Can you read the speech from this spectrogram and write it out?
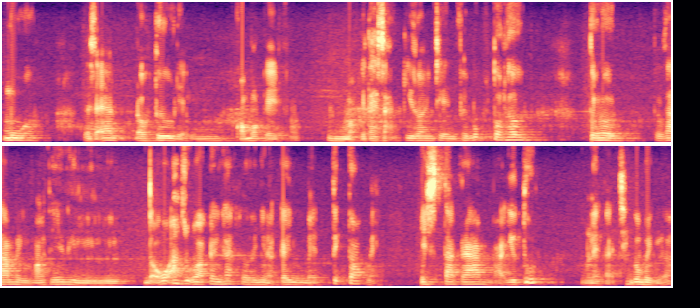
mua sẽ đầu tư để có một cái một cái tài sản kinh doanh trên Facebook tốt hơn tốt hơn. Thực ra mình nói thế thì nó áp dụng vào kênh khác thôi như là kênh về tiktok này instagram và youtube một nền chính của mình nữa.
